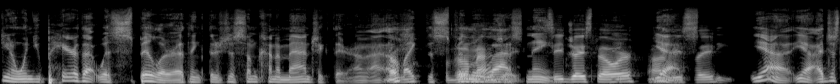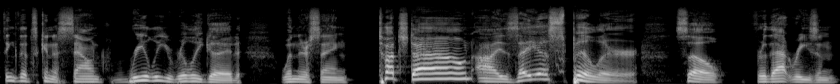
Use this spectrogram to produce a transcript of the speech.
you know when you pair that with Spiller, I think there's just some kind of magic there. I, I, I like the Spiller last name, C.J. Spiller, obviously. Yes, Yeah, yeah. I just think that's going to sound really, really good when they're saying touchdown, Isaiah Spiller. So for that reason,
